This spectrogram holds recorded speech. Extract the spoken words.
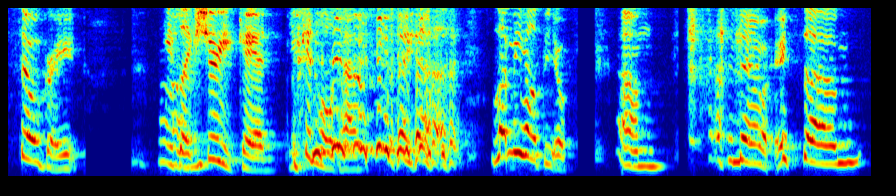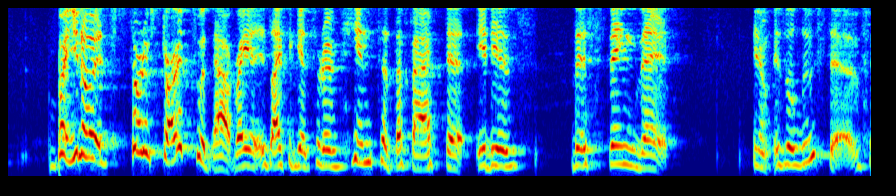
so great He's like, sure you can. You can hold out. let me help you um no it's um but you know it sort of starts with that right It's- i think it sort of hints at the fact that it is this thing that you know is elusive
